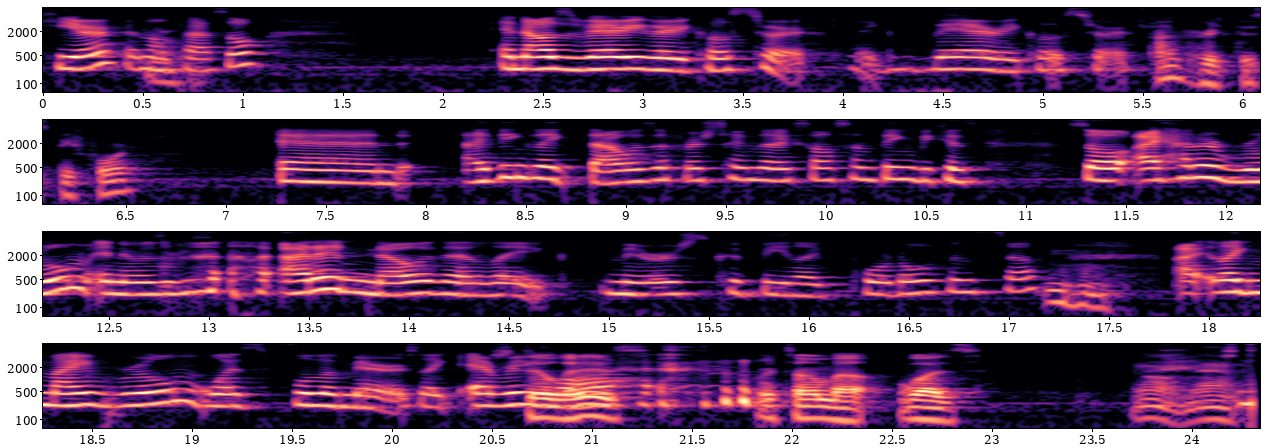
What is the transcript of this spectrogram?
here in El Paso. And I was very, very close to her. Like, very close to her. I've heard this before. and I think like that was the first time that I saw something because so I had a room and it was I didn't know that like mirrors could be like portals and stuff. Mhm. I like my room was full of mirrors like every Still wall. is. We're talking about was. Oh man. Still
